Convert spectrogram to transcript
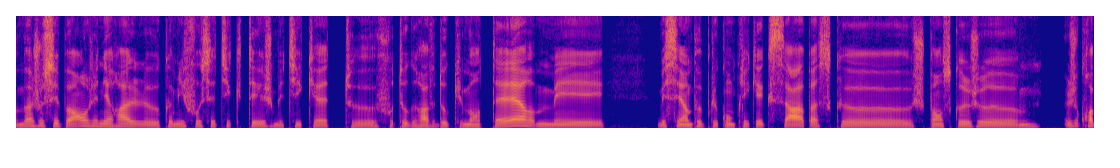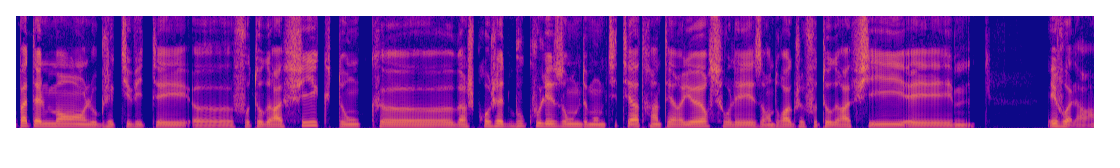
Ben, je sais pas, en général, euh, comme il faut s'étiqueter, je m'étiquette euh, photographe documentaire, mais, mais c'est un peu plus compliqué que ça parce que je pense que je je crois pas tellement l'objectivité euh, photographique, donc ben, je projette beaucoup les ombres de mon petit théâtre intérieur sur les endroits que je photographie et, et voilà.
